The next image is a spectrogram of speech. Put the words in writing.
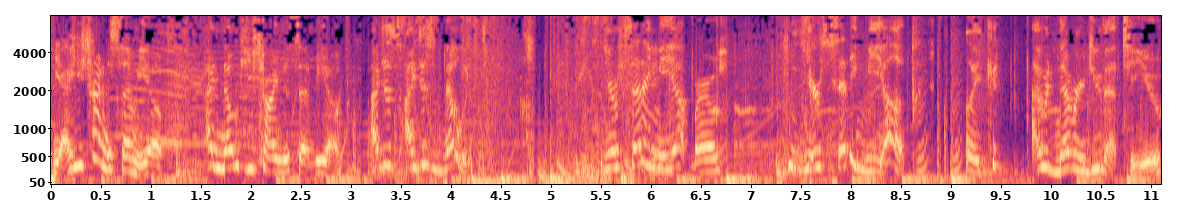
Yeah, he's trying to set me up. I know he's trying to set me up. I just, I just know it. You're setting me up, bro. You're setting me up. Like, I would never do that to you.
